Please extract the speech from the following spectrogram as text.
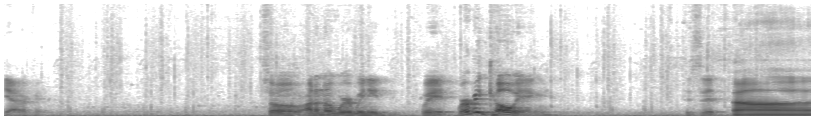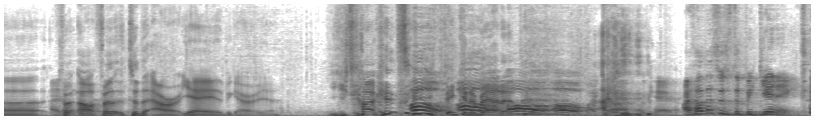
Yeah. Okay. So I don't know where we need. Wait, where are we going? Is it? Uh, for, oh, for, to the arrow. Yeah, yeah, the big arrow. Yeah. You I can see Oh, you thinking oh, about it. Oh, oh my god. Okay, I thought this was the beginning.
